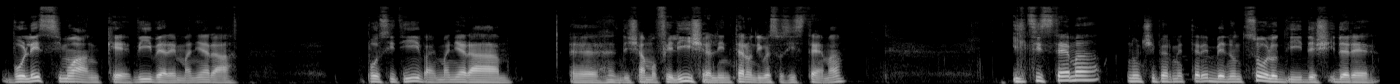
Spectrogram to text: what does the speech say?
volessimo anche vivere in maniera positiva, in maniera eh, diciamo felice all'interno di questo sistema, il sistema non ci permetterebbe non solo di decidere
